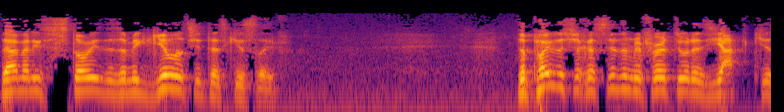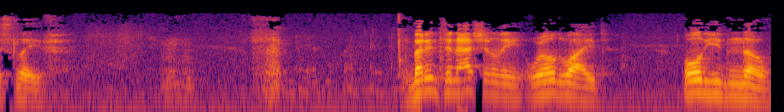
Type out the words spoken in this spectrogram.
There are many stories. There's a Megillah Yutes Kislev. The Polish Chassidim refer to it as Yat Kislev. But internationally, worldwide, all Yidden know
